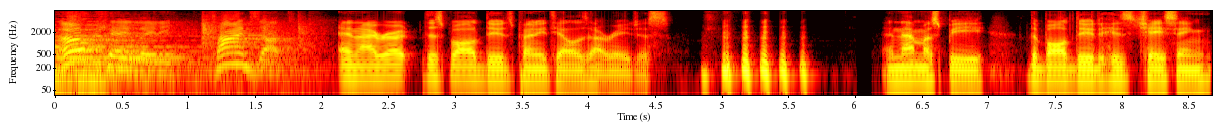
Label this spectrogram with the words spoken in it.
Okay, lady, time's up. And I wrote, This bald dude's ponytail is outrageous. and that must be the bald dude who's chasing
